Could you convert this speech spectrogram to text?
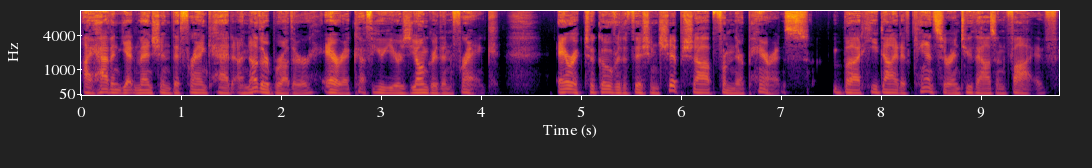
I haven't yet mentioned that Frank had another brother, Eric, a few years younger than Frank. Eric took over the fish and chip shop from their parents, but he died of cancer in 2005.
